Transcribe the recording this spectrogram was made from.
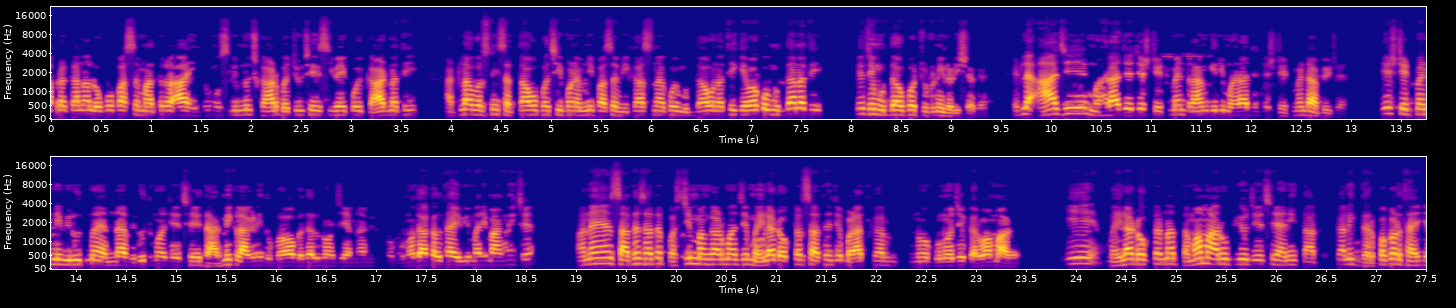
આ પ્રકારના લોકો પાસે માત્ર આ હિન્દુ મુસ્લિમનું જ કાર્ડ બચ્યું છે, એ સિવાય કોઈ કાર્ડ નથી. આટલા વર્ષની સત્તાઓ પછી પણ એમની પાસે વિકાસના કોઈ મુદ્દાઓ નથી કે એવા કોઈ મુદ્દા નથી કે જે મુદ્દા ઉપર ચૂંટણી લડી શકે. એટલે આ જે મહારાજે જે સ્ટેટમેન્ટ રામગીરી મહારાજે જે સ્ટેટમેન્ટ આપ્યું છે, એ સ્ટેટમેન્ટની વિરુદ્ધમાં એમના વિરુદ્ધમાં જે છે, ધાર્મિક લાગણી દુભાવવા બદલનો જે એમના વિરુદ્ધમાં ગુનો દાખલ થાય એવી મારી માંગણી છે. અને સાથે સાથે પશ્ચિમ બંગાળમાં જે મહિલા ડોક્ટર સાથે જે બળાત્કારનો ગુનો જે કરવામાં આવ્યો, એ મહિલા ડોક્ટરના તમામ આરોપીઓ જે છે એની તાત્કાલિક ધરપકડ થાય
